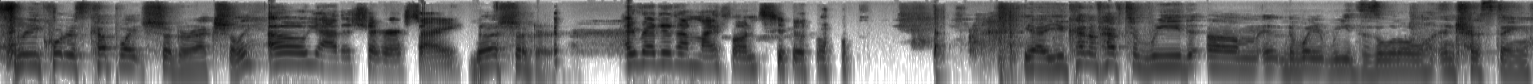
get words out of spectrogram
Three quarters cup white sugar, actually. Oh, yeah, the sugar. Sorry. The sugar. I read it on my phone too. Yeah, you kind of have to read. Um, it, the way it reads is a little interesting.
